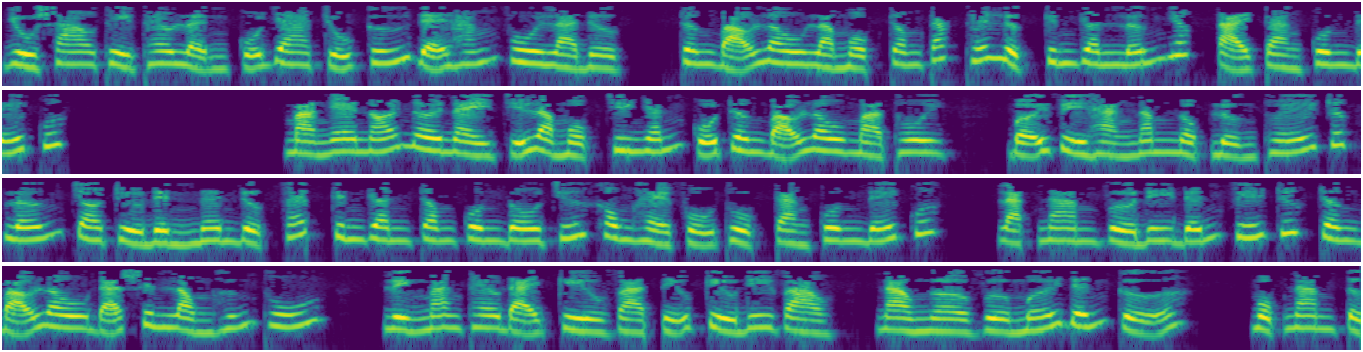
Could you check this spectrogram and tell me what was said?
dù sao thì theo lệnh của gia chủ cứ để hắn vui là được, Trân Bảo Lâu là một trong các thế lực kinh doanh lớn nhất tại càng quân đế quốc. Mà nghe nói nơi này chỉ là một chi nhánh của Trân Bảo Lâu mà thôi, bởi vì hàng năm nộp lượng thuế rất lớn cho triều đình nên được phép kinh doanh trong quân đô chứ không hề phụ thuộc càng quân đế quốc. Lạc Nam vừa đi đến phía trước Trân Bảo Lâu đã sinh lòng hứng thú, liền mang theo Đại Kiều và Tiểu Kiều đi vào, nào ngờ vừa mới đến cửa, một nam tử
